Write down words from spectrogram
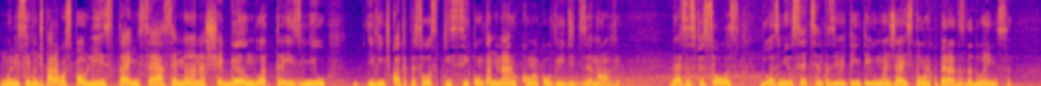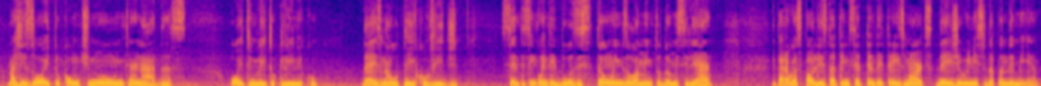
O município de Paraguaçu Paulista encerra a semana chegando a 3.024 pessoas que se contaminaram com a Covid-19. Dessas pessoas, 2.781 já estão recuperadas da doença, mas 18 continuam internadas. 8 em leito clínico, 10 na UTI Covid, 152 estão em isolamento domiciliar e Paraguas Paulista tem 73 mortes desde o início da pandemia.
